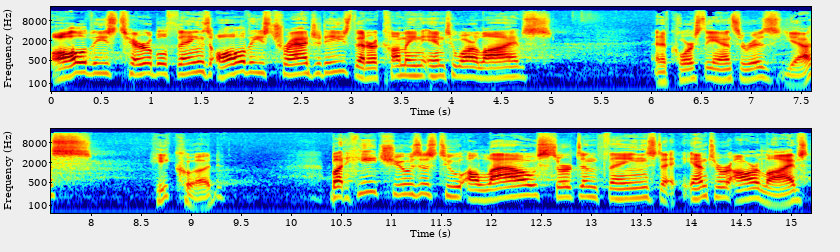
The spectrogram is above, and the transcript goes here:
all of these terrible things, all these tragedies that are coming into our lives? And of course, the answer is yes, he could. But he chooses to allow certain things to enter our lives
